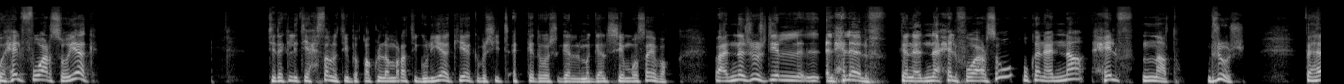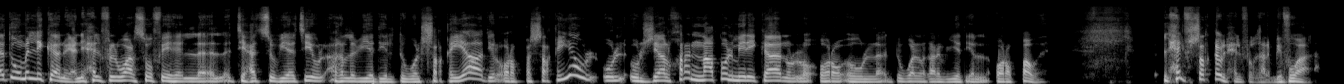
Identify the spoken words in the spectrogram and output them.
وحلف وارسو. ياك؟ تي داك اللي تيحصل وتيبقى كل مرة تيقول ياك ياك باش يتأكد واش قال ما قالش شي مصيبة. فعندنا جوج ديال الحلالف. كان عندنا حلف وارسو وكان عندنا حلف الناطو بجوج. فهادو هما اللي كانوا يعني حلف الوارسو فيه الاتحاد السوفيتي والأغلبية ديال الدول الشرقية ديال أوروبا الشرقية والجهة الأخرى الناتو الأمريكان والدول الغربية ديال أوروبا وهذه. الحلف الشرقي والحلف الغربي voilà.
